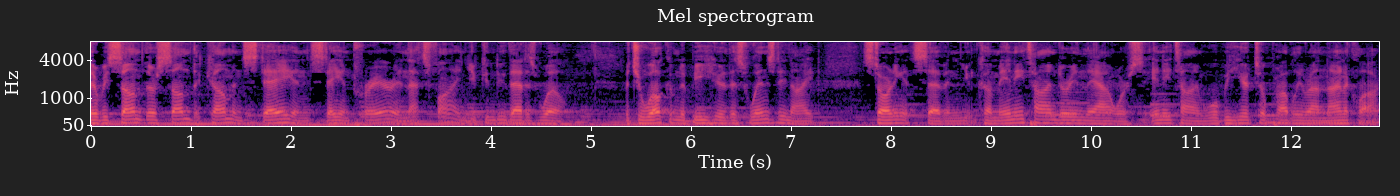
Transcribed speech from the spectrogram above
There'll be some, there's some that come and stay and stay in prayer, and that's fine. You can do that as well. But you're welcome to be here this Wednesday night, starting at 7. You can come anytime during the hours, anytime. We'll be here till probably around 9 o'clock.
